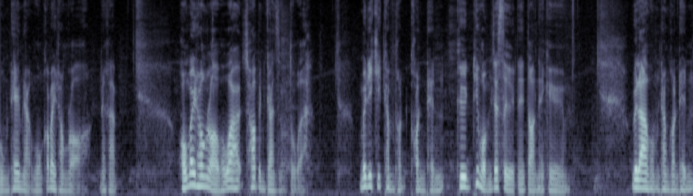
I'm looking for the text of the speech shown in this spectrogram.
กรุงเทพเนี่ยผมก็ไปทองหล่อนะครับ ผมไปทองหล่อเพราะว่าชอบเป็นการส่วนตัว ไม่ได้คิดทำคอนเทนต์คือที่ผมจะสื่อในตอนนี้คือ เวลาผมทำคอนเทนต์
